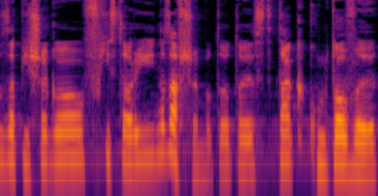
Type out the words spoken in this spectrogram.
zapisze go w historii na zawsze, bo to, to jest tak kultowy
